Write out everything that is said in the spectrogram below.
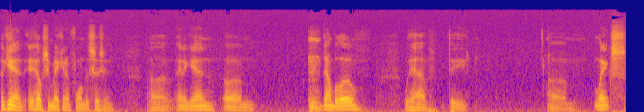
again, it helps you make an informed decision. Uh, and again, um, down below, we have the um, links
